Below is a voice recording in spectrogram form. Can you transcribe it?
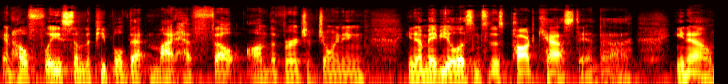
and hopefully some of the people that might have felt on the verge of joining you know maybe you'll listen to this podcast and uh, you know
